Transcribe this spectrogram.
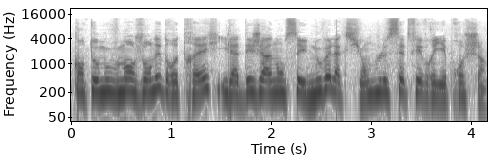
Quant au mouvement Journée de retrait, il a déjà annoncé une nouvelle action le 7 février prochain.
